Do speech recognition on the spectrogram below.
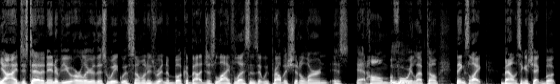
Yeah, I just had an interview earlier this week with someone who's written a book about just life lessons that we probably should have learned is at home before mm-hmm. we left home. Things like balancing a checkbook,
